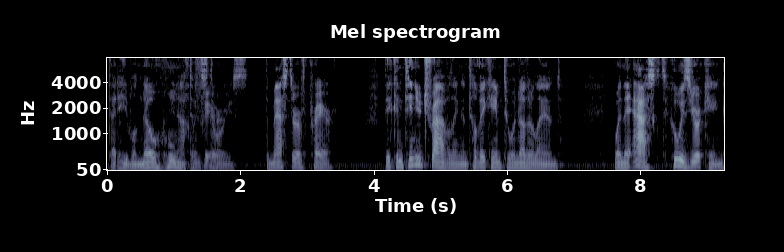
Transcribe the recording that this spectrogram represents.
that he will know whom to fear. Stories. The Master of Prayer. They continued traveling until they came to another land. When they asked, Who is your king?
